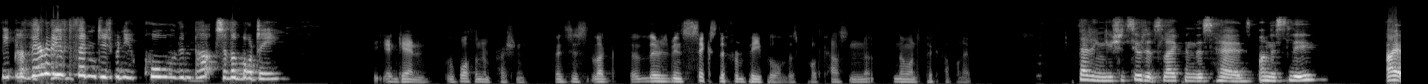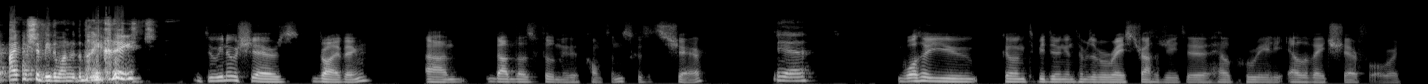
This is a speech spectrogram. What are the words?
People are very offended when you call them parts of a body. Again, what an impression. It's just like there's been six different people on this podcast and no, no one's picked up on it. Telling you should see what it's like in this head. Honestly, I, I should be the one with the migraine. Do we know shares driving? Um, that does fill me with confidence because it's share. yeah. What are you going to be doing in terms of a race strategy to help really elevate share forward?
